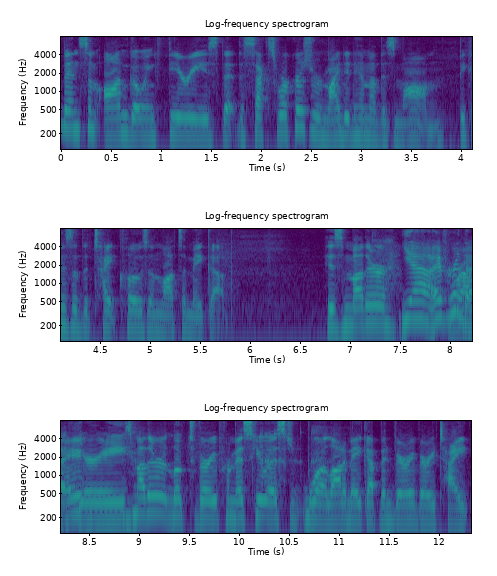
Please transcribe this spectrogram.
been some ongoing theories that the sex workers reminded him of his mom because of the tight clothes and lots of makeup. His mother, Yeah, I've heard that theory. His mother looked very promiscuous, wore a lot of makeup and very, very tight,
